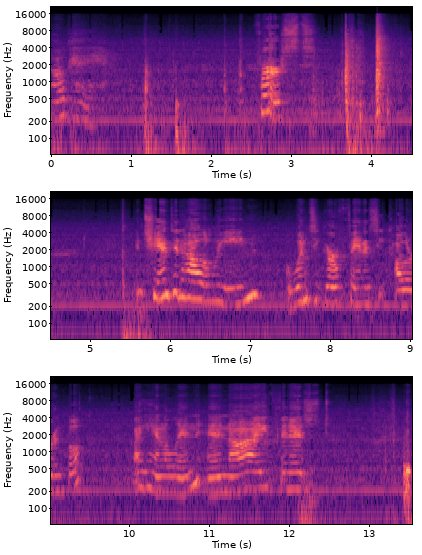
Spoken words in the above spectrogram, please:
Okay. First, Enchanted Halloween, a Whimsy Girl Fantasy Coloring Book by Hannah Lynn, and I finished The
